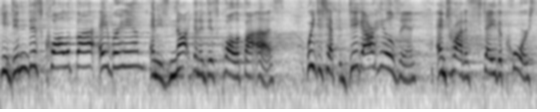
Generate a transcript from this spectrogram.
He didn't disqualify Abraham, and He's not going to disqualify us. We just have to dig our heels in and try to stay the course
